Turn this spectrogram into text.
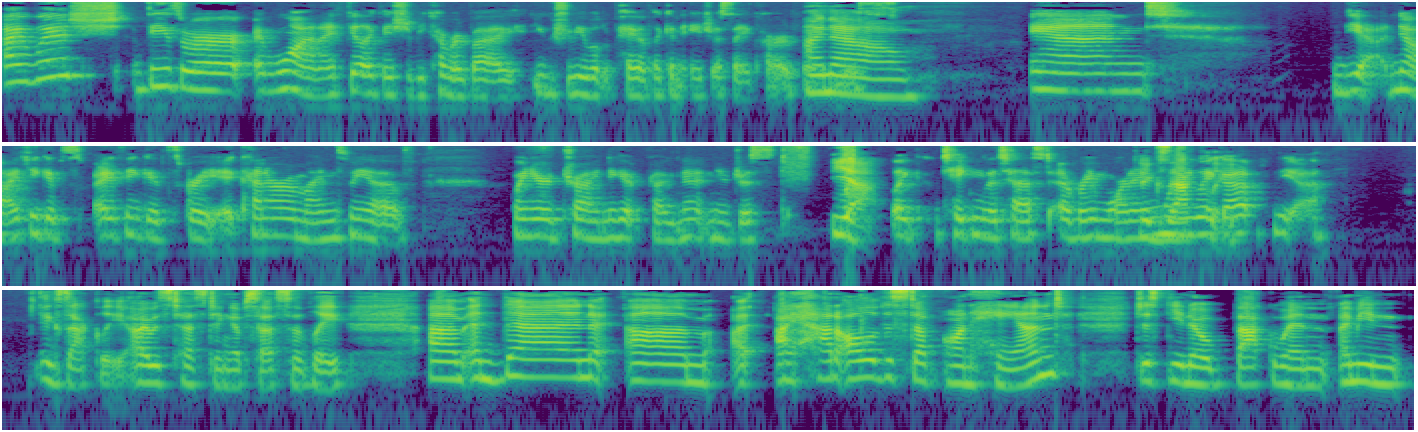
I wish these were one. I feel like they should be covered by. You should be able to pay with like an HSA card. I know. These. And yeah, no, I think it's. I think it's great. It kind of reminds me of when you're trying to get pregnant and you're just yeah like taking the test every morning exactly. when you wake up. Yeah. Exactly. I was testing obsessively. Um, and then um, I, I had all of this stuff on hand, just, you know, back when, I mean,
